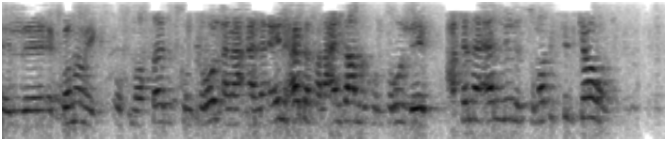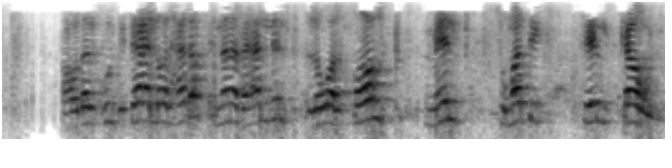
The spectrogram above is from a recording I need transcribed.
ال economic of mastitis control أنا أنا إيه الهدف أنا عايز أعمل control ليه؟ عشان أقلل ال somatic cell count اهو ده الجول بتاعي اللي هو الهدف إن أنا بقلل اللي هو ال bulk milk somatic cell count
